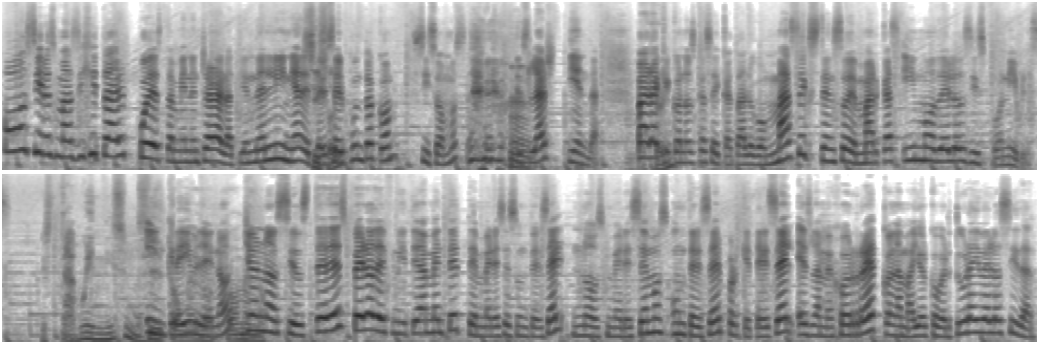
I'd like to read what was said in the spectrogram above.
O si eres más digital, puedes también entrar a la tienda en línea de tercel.com, si somos, slash tienda, para que conozcas el catálogo más extenso de marcas y modelos disponibles. Está buenísimo. Increíble, ¿no? Yo no sé ustedes, pero definitivamente te mereces un Telcel. Nos merecemos un Telcel porque Telcel es la mejor red con la mayor cobertura y velocidad.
